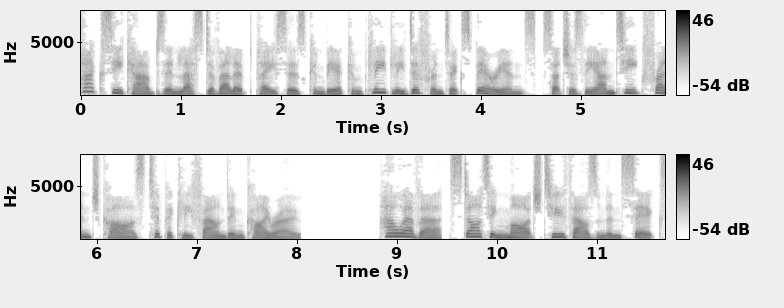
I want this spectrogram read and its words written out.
Taxicabs in less developed places can be a completely different experience, such as the antique French cars typically found in Cairo. However, starting March 2006,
